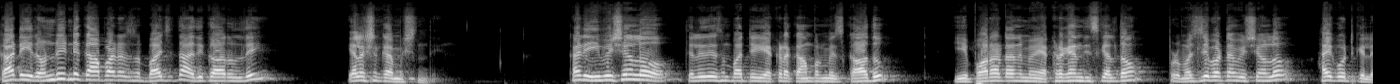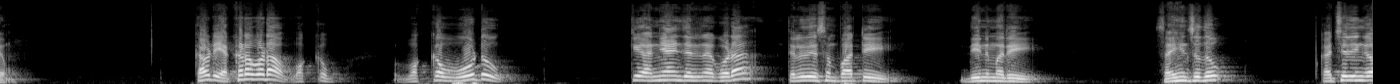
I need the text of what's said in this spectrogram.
కాబట్టి ఈ రెండింటిని కాపాడాల్సిన బాధ్యత అధికారులది. ఎలక్షన్ కమిషన్ది. కానీ ఈ విషయంలో తెలుగుదేశం పార్టీ ఎక్కడ కాంప్రమైజ్ కాదు. ఈ పోరాటాన్ని మేము ఎక్కడికైనా తీసుకెళ్తాం. ఇప్పుడు మచిలీపట్నం విషయంలో హైకోర్టుకి వెళ్ళాము కాబట్టి ఎక్కడ కూడా ఒక్క ఒక్క ఓటుకి అన్యాయం జరిగినా కూడా తెలుగుదేశం పార్టీ దీన్ని మరి సహించదు. ఖచ్చితంగా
